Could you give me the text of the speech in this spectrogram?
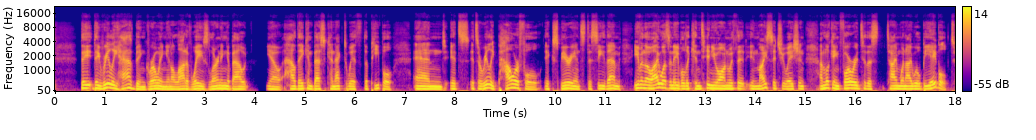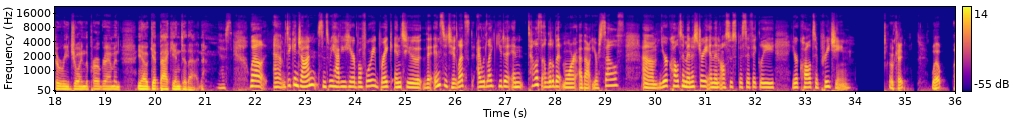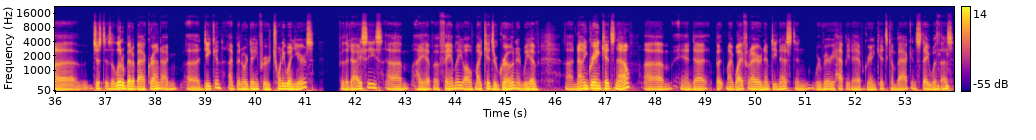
they they really have been growing in a lot of ways, learning about you know how they can best connect with the people and it's it's a really powerful experience to see them even though I wasn't able to continue on with it in my situation I'm looking forward to this time when I will be able to rejoin the program and you know get back into that Yes. Well, um, Deacon John, since we have you here, before we break into the institute, let's. I would like you to tell us a little bit more about yourself, um, your call to ministry, and then also specifically your call to preaching. Okay. Well, uh, just as a little bit of background, I'm a deacon. I've been ordained for 21 years for the diocese. Um, I have a family. All of my kids are grown, and we have uh, nine grandkids now. Um, and uh, but my wife and I are an empty nest, and we're very happy to have grandkids come back and stay with us.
